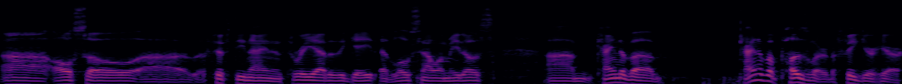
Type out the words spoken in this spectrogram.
Uh, also, uh, 59 and 3 out of the gate at Los Alamitos. Um, kind of a kind of a puzzler to figure here.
